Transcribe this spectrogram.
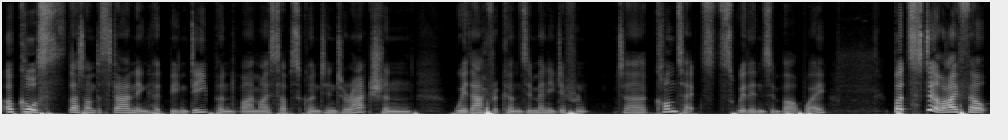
Of course, that understanding had been deepened by my subsequent interaction with Africans in many different uh, contexts within Zimbabwe, but still I felt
